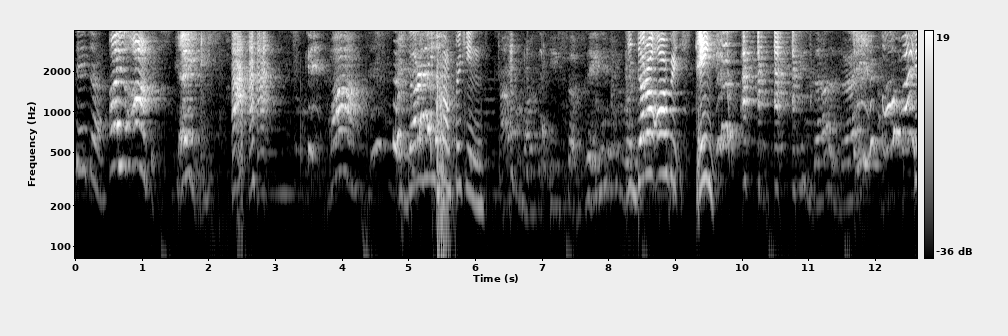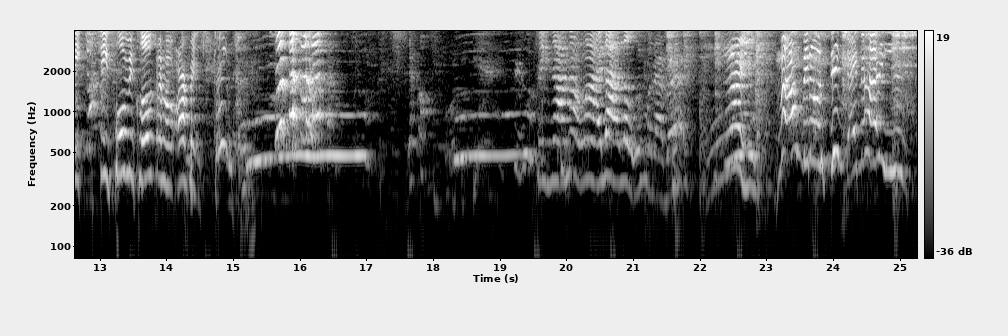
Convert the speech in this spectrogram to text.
Teacher. Oh, your armpits stink. Mom, your daughter needs some freaking. I'm about to eat something. Your daughter armpits stink. she does, right? Oh my She she pulled me close and her armpits stink. See, nah, I'm not lying. I got a little whip for that, bro. My armpit don't stink. I know how to use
